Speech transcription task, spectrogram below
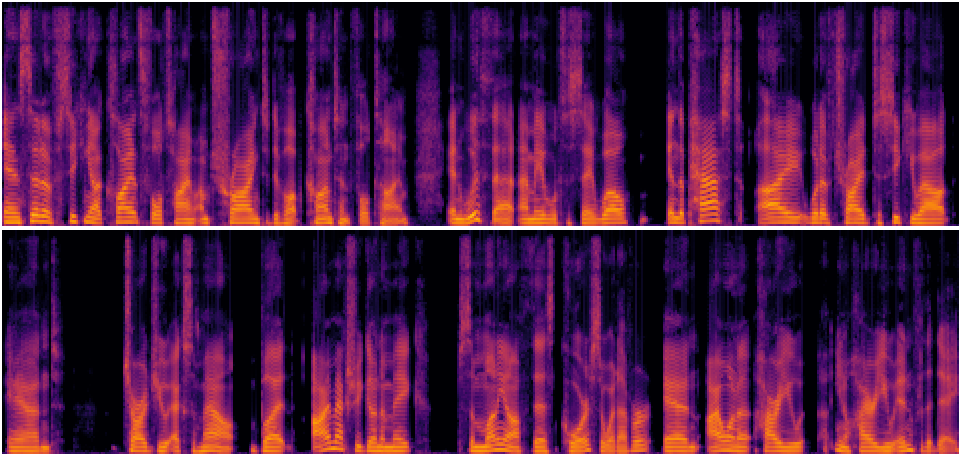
instead of seeking out clients full time, I'm trying to develop content full time. And with that, I'm able to say, well, in the past, I would have tried to seek you out and charge you X amount, but I'm actually going to make some money off this course or whatever and i want to hire you you know hire you in for the day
